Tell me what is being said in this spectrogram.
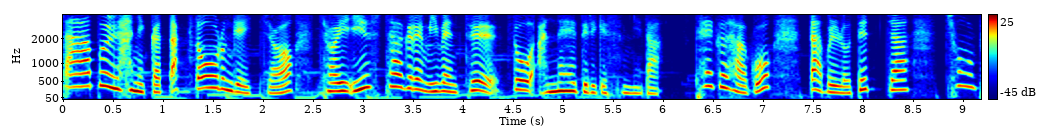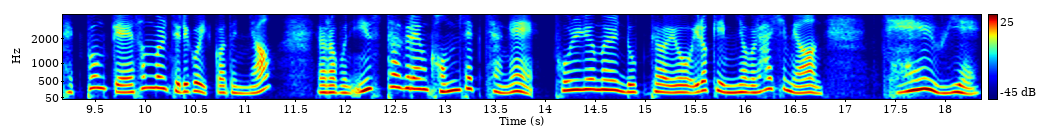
따블 하니까 딱 떠오른 게 있죠. 저희 인스타그램 이벤트 또 안내해 드리겠습니다. 태그하고 따블로 듣자 총 100분께 선물 드리고 있거든요. 여러분 인스타그램 검색창에 볼륨을 높여요 이렇게 입력을 하시면 제일 위에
